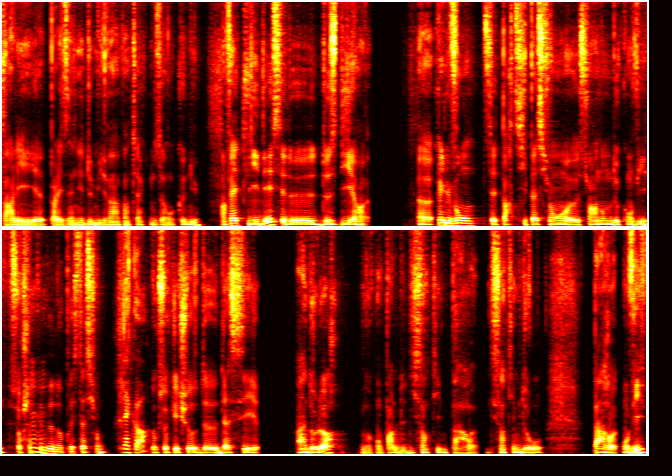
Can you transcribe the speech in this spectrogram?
par les, par les années 2020-2021 que nous avons connues. En fait, l'idée, c'est de, de, se dire, euh, prélevons cette participation euh, sur un nombre de convives, sur chacune mhm. de nos prestations. D'accord. Donc sur quelque chose d'assez indolore. Donc on parle de 10 centimes par 10 euh, centimes d'euros par convive.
